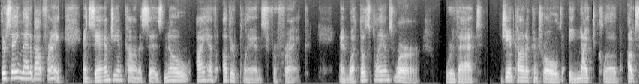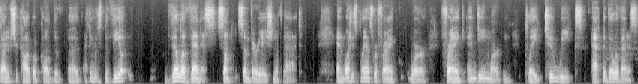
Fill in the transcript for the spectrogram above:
they're saying that about Frank. And Sam Giancana says, no, I have other plans for Frank. And what those plans were, were that Giancana controlled a nightclub outside of Chicago called the, uh, I think it was the Villa, Villa Venice, some, some variation of that. And what his plans were, Frank, were Frank and Dean Martin played two weeks at the Villa Venice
